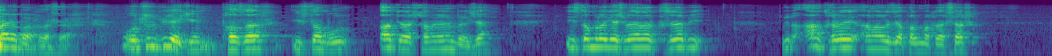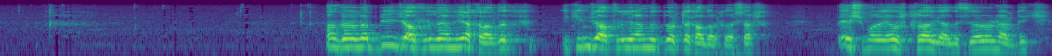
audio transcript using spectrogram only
Merhaba arkadaşlar. 31 Ekim Pazar İstanbul at yarış tahminlerini vereceğim. İstanbul'a geçmeden evvel kısaca bir bugün Ankara'yı analiz yapalım arkadaşlar. Ankara'da birinci altılı gelenini yakaladık. İkinci altılı gelenimiz dörtte kaldı arkadaşlar. 5 numara Yavuz Kral geldi. Sizlere önerdik.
